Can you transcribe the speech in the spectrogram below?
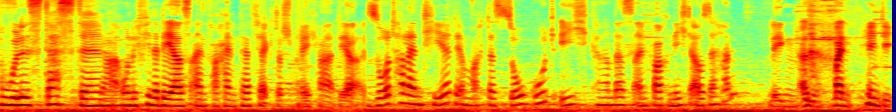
cool ist das denn? Ja, und ich finde, der ist einfach ein perfekter Sprecher. Der so talentiert, der macht das so gut, ich kann das einfach nicht aus der Hand legen. Also mein Handy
